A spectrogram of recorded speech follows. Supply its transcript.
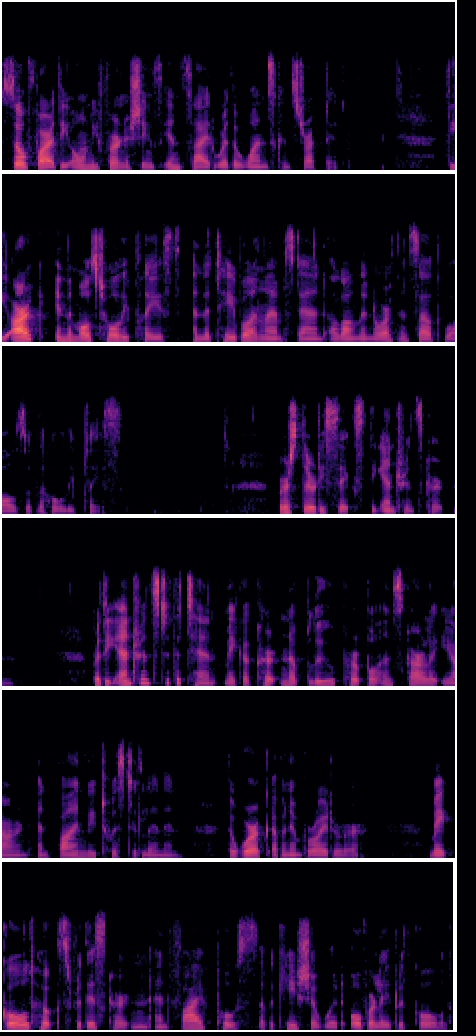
So far, the only furnishings inside were the ones constructed. The ark in the most holy place, and the table and lampstand along the north and south walls of the holy place. Verse 36 The entrance curtain. For the entrance to the tent, make a curtain of blue, purple, and scarlet yarn and finely twisted linen, the work of an embroiderer. Make gold hooks for this curtain and five posts of acacia wood overlaid with gold,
